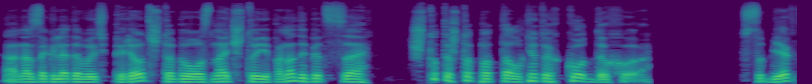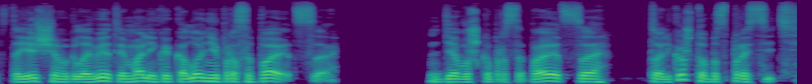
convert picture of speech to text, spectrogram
Она заглядывает вперед, чтобы узнать, что ей понадобится, что-то, что подтолкнет их к отдыху. Субъект, стоящий во главе этой маленькой колонии, просыпается. Девушка просыпается, только чтобы спросить.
